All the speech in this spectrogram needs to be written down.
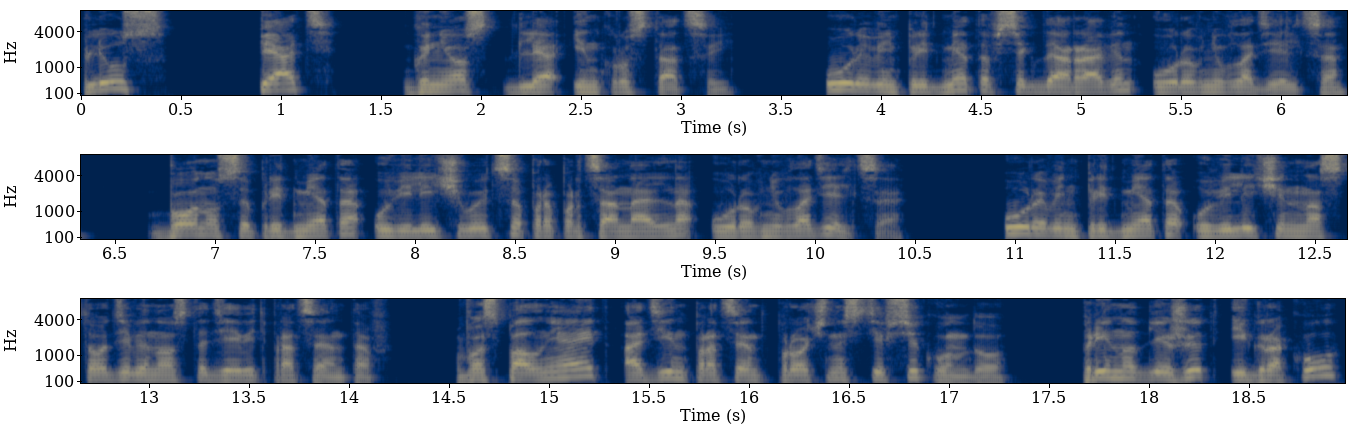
плюс 5 гнезд для инкрустаций. Уровень предмета всегда равен уровню владельца. Бонусы предмета увеличиваются пропорционально уровню владельца. Уровень предмета увеличен на 199%. Восполняет 1% прочности в секунду. Принадлежит игроку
